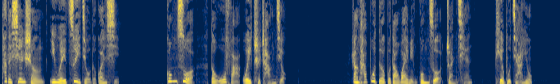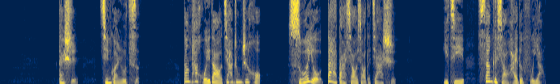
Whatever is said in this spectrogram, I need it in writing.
她的先生因为醉酒的关系，工作都无法维持长久，让他不得不到外面工作赚钱，贴补家用。但是，尽管如此。当他回到家中之后，所有大大小小的家事，以及三个小孩的抚养，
